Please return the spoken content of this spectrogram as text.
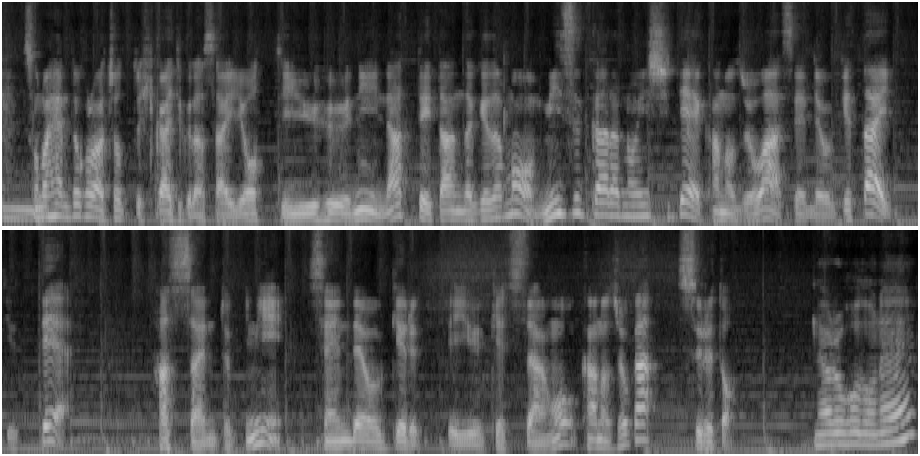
うん。その辺のところはちょっと控えてくださいよっていう風になっていたんだけども自らの意思で彼女は洗礼を受けたいって言って8歳の時に洗礼を受けるっていう決断を彼女がすると。なるほどね。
